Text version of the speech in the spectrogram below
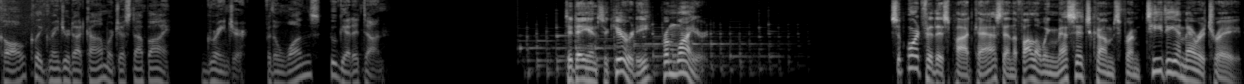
Call, clickgrainger.com, or just stop by. Grainger, for the ones who get it done. Today in Security from Wired. Support for this podcast and the following message comes from TD Ameritrade.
